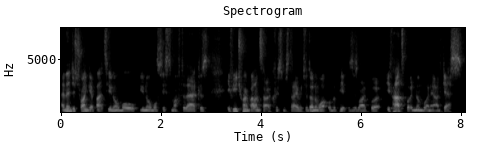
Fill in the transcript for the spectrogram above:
and then just try and get back to your normal your normal system after there. Because if you try and balance out a Christmas day, which I don't know what other people's is like, but if I had to put a number on it, I'd guess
